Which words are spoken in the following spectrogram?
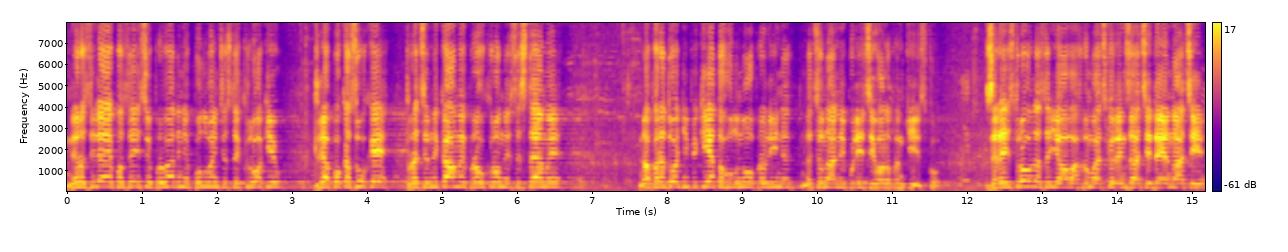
не розділяє позицію проведення половинчастих кроків для показухи працівниками правоохоронної системи напередодні пікету головного управління Національної поліції Івано-Франківську. Зареєстрована заява громадської організації «Ідея нації»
